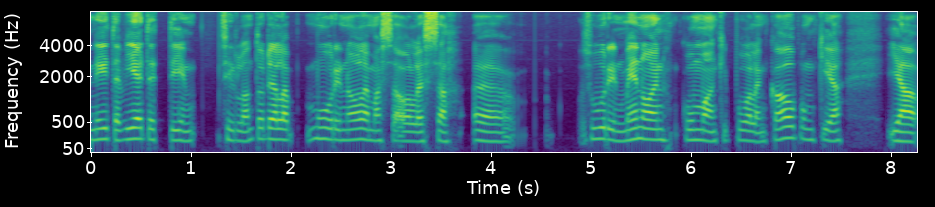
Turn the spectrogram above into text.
Niitä vietettiin silloin todella muurin olemassa ollessa suurin menoin kummankin puolen kaupunkia. Ja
